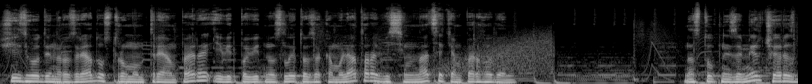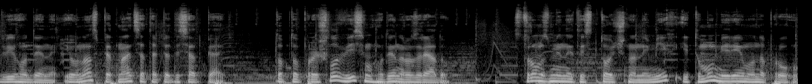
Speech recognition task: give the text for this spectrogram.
6 годин розряду струмом 3 А і відповідно злито з акумулятора 18 Ах. Наступний замір через 2 години і у нас 15.55. Тобто пройшло 8 годин розряду. Струм змінитись точно не міг і тому міряємо напругу.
